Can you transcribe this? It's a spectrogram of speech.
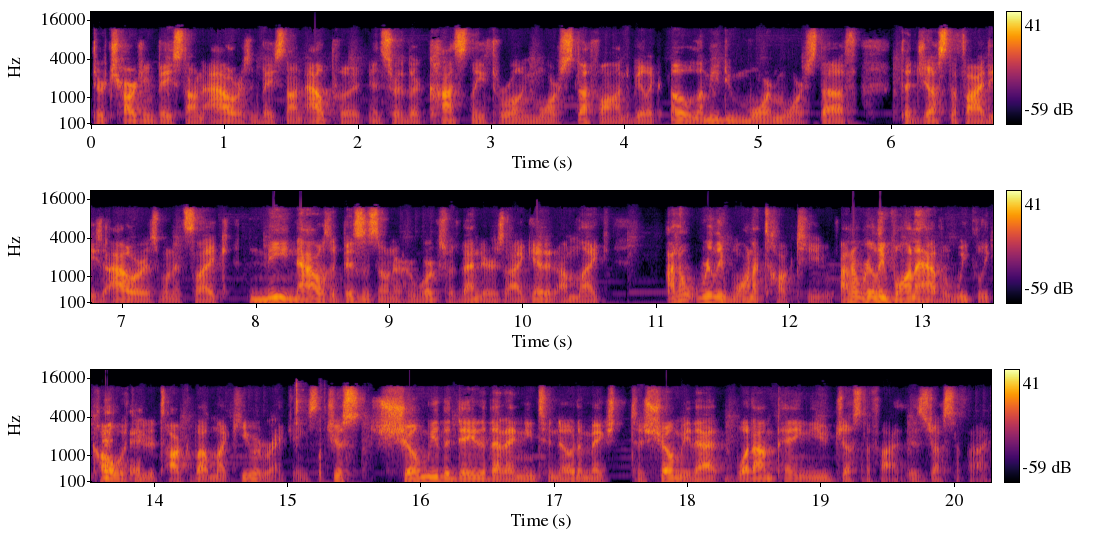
they're charging based on hours and based on output. And so they're constantly throwing more stuff on to be like, oh, let me do more and more stuff to justify these hours. When it's like me now as a business owner who works with vendors, I get it. I'm like, I don't really want to talk to you. I don't really want to have a weekly call with you to talk about my keyword rankings. Just show me the data that I need to know to make to show me that what I'm paying you justify is justified.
